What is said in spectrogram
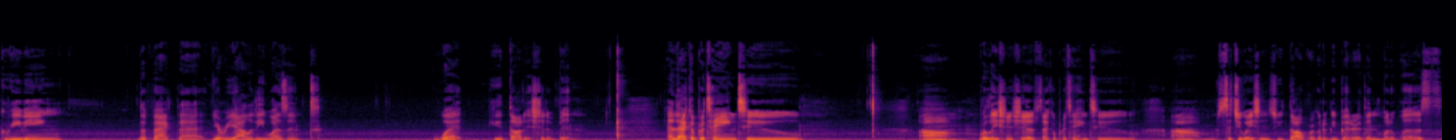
grieving the fact that your reality wasn't what you thought it should have been. And that could pertain to um, relationships, that could pertain to um, situations you thought were going to be better than what it was,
